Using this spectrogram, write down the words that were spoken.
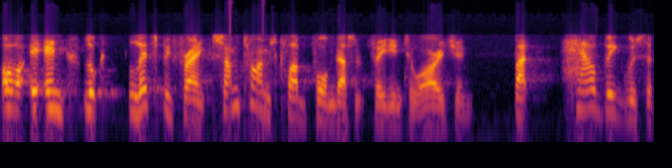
Oh, and look, let's be frank. Sometimes club form doesn't feed into Origin, but how big was the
